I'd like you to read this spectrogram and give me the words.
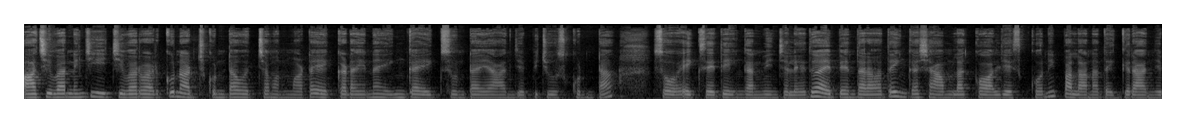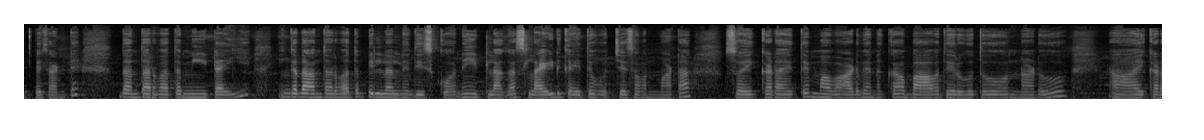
ఆ చివరి నుంచి ఈ చివరి వరకు నడుచుకుంటా వచ్చామనమాట. ఎక్కడైనా ఇంకా ఎగ్స్ ఉంటాయా అని చెప్పి చూసుకుంటా. సో, ఎగ్స్ అయితే ఏం కనిపించలేదు. అయిపోయిన తర్వాత ఇంకా శ్యామ్లకు కాల్ చేసుకొని పలానా దగ్గర అని చెప్పేసి అంటే దాని తర్వాత మీట్ అయ్యి ఇంకా దాని తర్వాత పిల్లల్ని తీసుకొని ఇట్లాగా స్లైడ్‌కి అయితే వచ్చేసామనమాట. సో, ఇక్కడైతే మా వాడి వెనక బావ తిరుగుతూ ఉన్నాడు. ఇక్కడ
